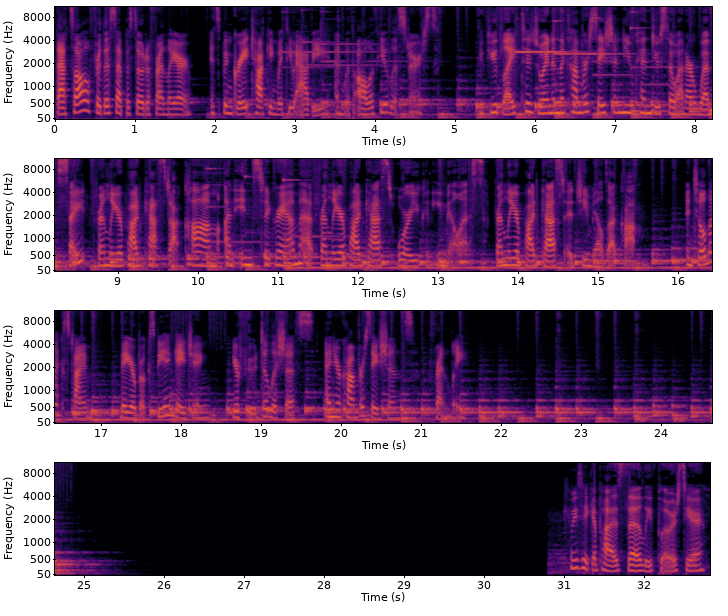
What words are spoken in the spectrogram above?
That's all for this episode of Friendlier. It's been great talking with you, Abby, and with all of you listeners. If you'd like to join in the conversation, you can do so on our website, friendlierpodcast.com, on Instagram at friendlierpodcast, or you can email us, friendlierpodcast at gmail.com. Until next time, may your books be engaging, your food delicious, and your conversations friendly. Can we take a pause? The leaf blower's here.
